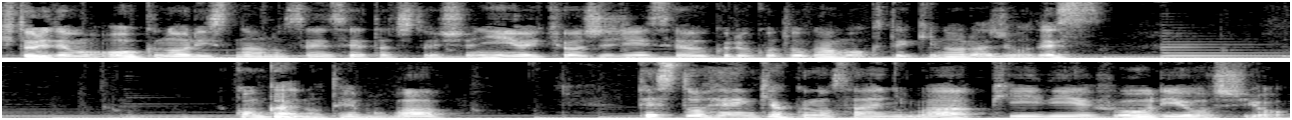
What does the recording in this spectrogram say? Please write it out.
一人でも多くのリスナーの先生たちと一緒に良い教師人生を送ることが目的のラジオです。今回のテーマは、テスト返却の際には PDF を利用しよ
